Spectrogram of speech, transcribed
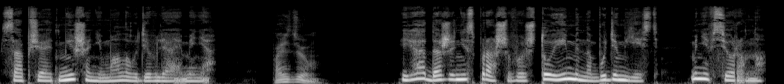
сообщает Миша, немало удивляя меня. «Пойдем». Я даже не спрашиваю, что именно будем есть. Мне все равно.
